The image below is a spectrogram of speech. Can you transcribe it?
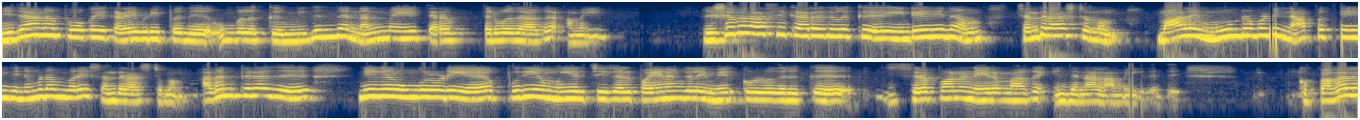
நிதான போக்கை கடைபிடிப்பது உங்களுக்கு மிகுந்த நன்மையை தர தருவதாக அமையும். ரிஷபராசிக்காரர்களுக்கு இன்றைய தினம் சந்திராஷ்டமம். மாலை மூன்று மணி நாற்பத்தி ஐந்து நிமிடம் வரை சந்திராஷ்டமம். அதன் பிறகு நீங்கள் உங்களுடைய புதிய முயற்சிகள் பயணங்களை மேற்கொள்வதற்கு சிறப்பான நேரமாக இந்த நாள் அமைகிறது. பகல்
